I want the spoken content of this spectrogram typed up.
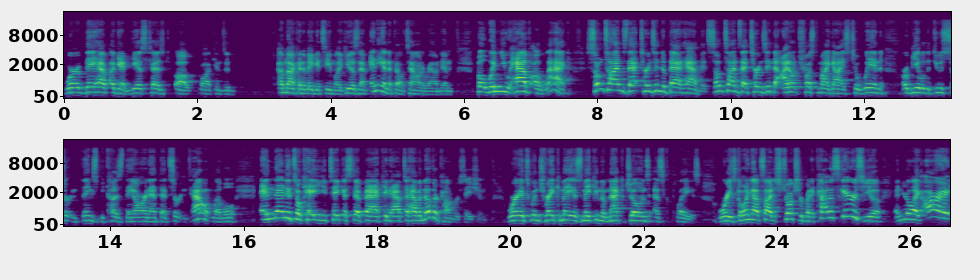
where they have again he has Tez uh, Watkins and. I'm not going to make it seem like he doesn't have any NFL talent around him. But when you have a lack, sometimes that turns into bad habits. Sometimes that turns into I don't trust my guys to win or be able to do certain things because they aren't at that certain talent level. And then it's okay, you take a step back and have to have another conversation where it's when Drake Maye is making the Mac Jones esque plays, where he's going outside of structure, but it kind of scares you. And you're like, all right,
